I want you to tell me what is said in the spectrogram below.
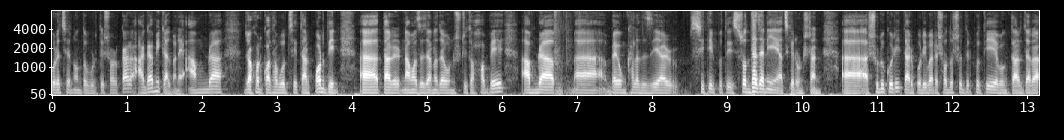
করেছেন অন্তর্বর্তী সরকার। আগামীকাল মানে আমরা যখন কথা বলছি তার পরদিন তার নামাজে জানাজা অনুষ্ঠিত হবে। আমরা বেগম খালেদা জিয়ার স্মৃতির প্রতি শ্রদ্ধা জানিয়ে আজকের অনুষ্ঠান শুরু করি। তার পরিবারের সদস্যদের প্রতি এবং তার যারা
